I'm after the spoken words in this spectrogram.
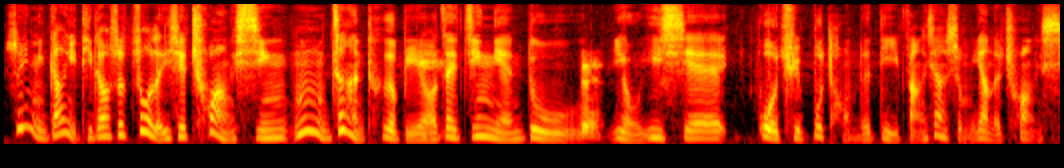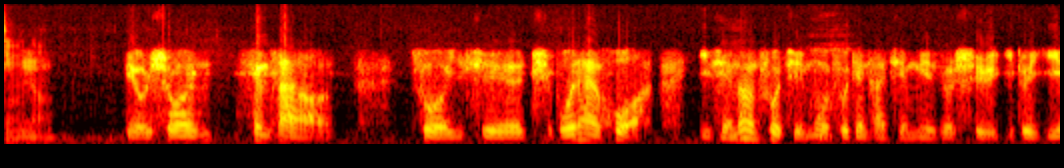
所以你刚刚也提到说做了一些创新，嗯，这很特别哦，在今年度有一些过去不同的地方，像什么样的创新呢？比如说现在啊，做一些直播带货，以前呢做节目做电台节目，也就是一对一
